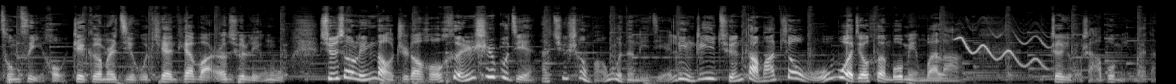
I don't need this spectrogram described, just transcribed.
从此以后，这哥们儿几乎天天晚上去领舞。学校领导知道后，很是不解。哎，去上网我能理解，领着一群大妈跳舞，我就很不明白了。这有啥不明白的？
